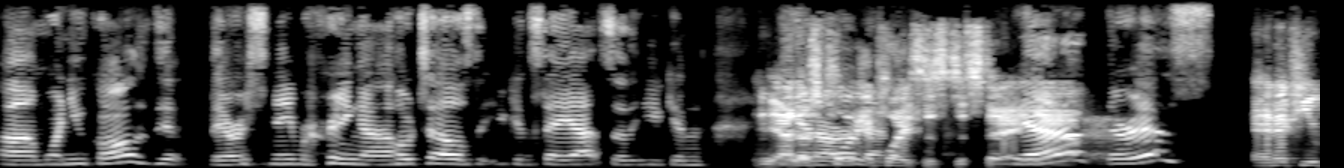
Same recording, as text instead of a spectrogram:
um, when you call, there's neighboring uh, hotels that you can stay at so that you can. Yeah, there's plenty of places to stay. Yeah, yeah, there is. And if you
